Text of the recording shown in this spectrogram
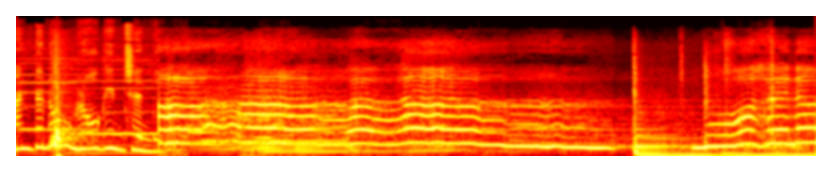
గంటను మ్రోగించండి. మోహన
